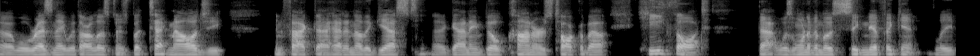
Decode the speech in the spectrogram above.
uh, will resonate with our listeners. But technology. In fact, I had another guest, a guy named Bill Connors, talk about he thought that was one of the most significantly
